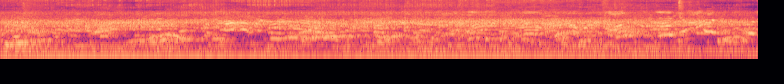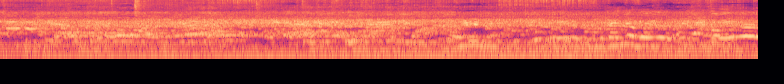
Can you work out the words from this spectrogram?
Thank you. Thank you.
